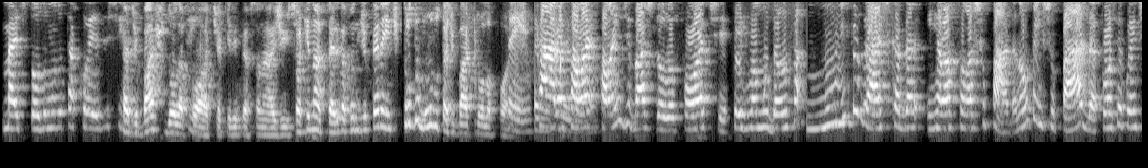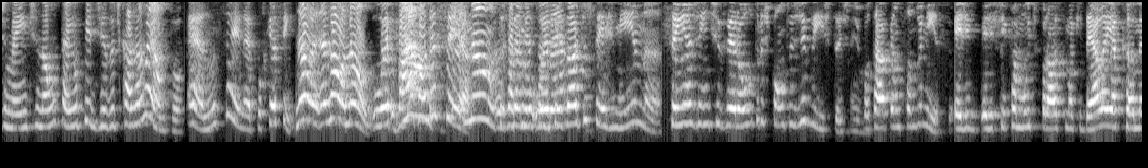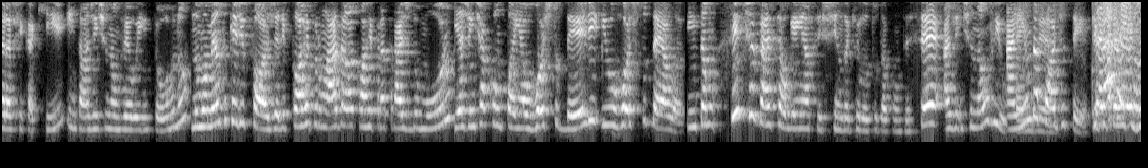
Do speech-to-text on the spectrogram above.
Mas todo mundo tá coexistindo. Tá debaixo do holofote, Sim, aquele sim. personagem. Só que na série tá sendo diferente. Todo mundo tá debaixo do holofote. Sim. Cara, falar, falar em debaixo do holofote, teve uma mudança muito drástica da- em relação à chupada. Não tem chupada, consequentemente, não tem o pedido de casamento. É, não sei, né? Porque assim. Não, é- não, não. O ep- Vai não, acontecer. Não, tô dizendo, o episódio termina sem a gente ver outros pontos de vista. Tipo, eu tava pensando nisso. Ele, ele fica muito próximo aqui dela e a câmera fica aqui, então a gente não vê o entorno. No momento que ele foge, ele corre pra um lado, ela corre pra trás do muro e a gente acompanha o rosto dele e o rosto dela. Então, se tivesse alguém assistindo aquilo tudo acontecer, a gente não viu. Ainda Entendi. pode ter. Será que a pensando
